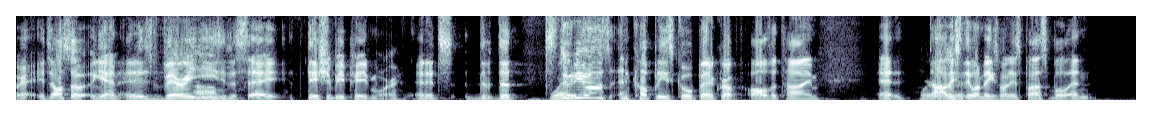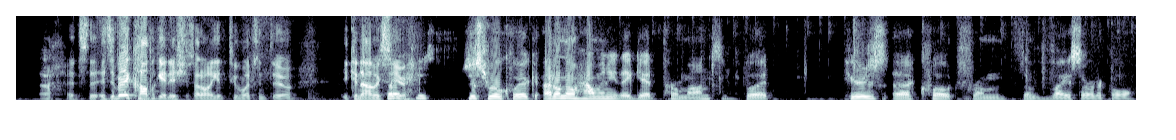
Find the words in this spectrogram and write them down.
Okay, it's also again, it is very easy Um, to say they should be paid more, and it's the the Wait. studios and companies go bankrupt all the time, and obviously they want to make as much money as possible, and uh, it's it's a very complicated issue. So I don't want to get too much into economics So here. just, just real quick, I don't know how many they get per month, but here's a quote from the Vice article.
